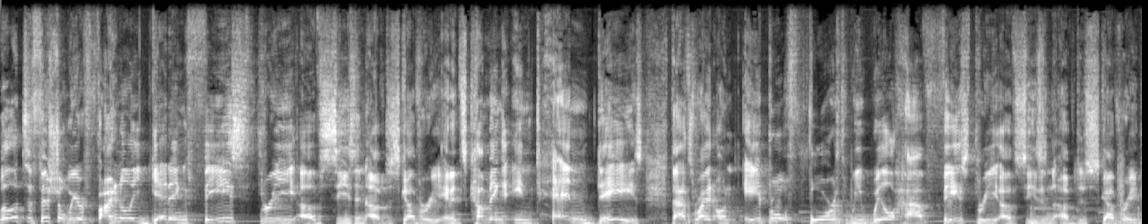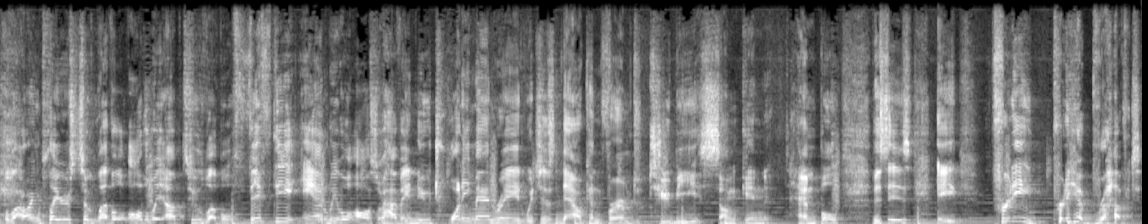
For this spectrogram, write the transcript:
Well, it's official. We are finally getting phase three of Season of Discovery, and it's coming in 10 days. That's right, on April 4th, we will have phase three of Season of Discovery, allowing players to level all the way up to level 50, and we will also have a new 20 man raid, which is now confirmed to be Sunken Temple. This is a pretty, pretty abrupt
